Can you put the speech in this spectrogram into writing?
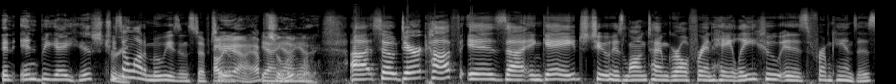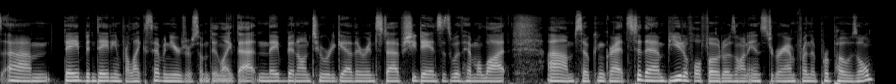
in NBA history. He's done a lot of movies and stuff too. Oh, yeah, absolutely. Uh, so Derek Hough is uh, engaged to his longtime girlfriend Hayley, who is from Kansas. Um, they've been dating for like seven years or something like that, and they've been on tour together and stuff. She dances with him a lot. Um, so congrats to them. Beautiful photos on Instagram from the proposal.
